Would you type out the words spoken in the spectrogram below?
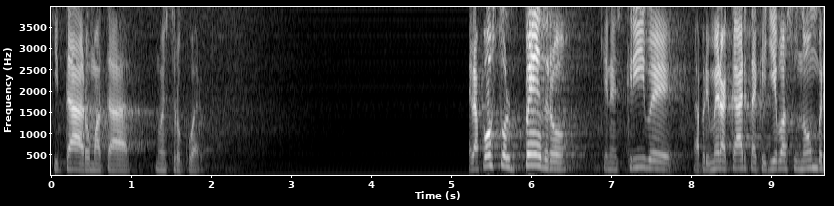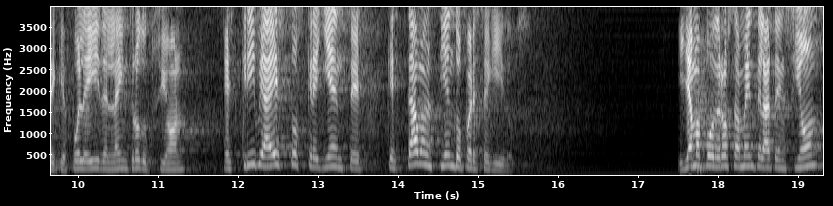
quitar o matar nuestro cuerpo. El apóstol Pedro, quien escribe la primera carta que lleva su nombre y que fue leída en la introducción, escribe a estos creyentes que estaban siendo perseguidos. Y llama poderosamente la atención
